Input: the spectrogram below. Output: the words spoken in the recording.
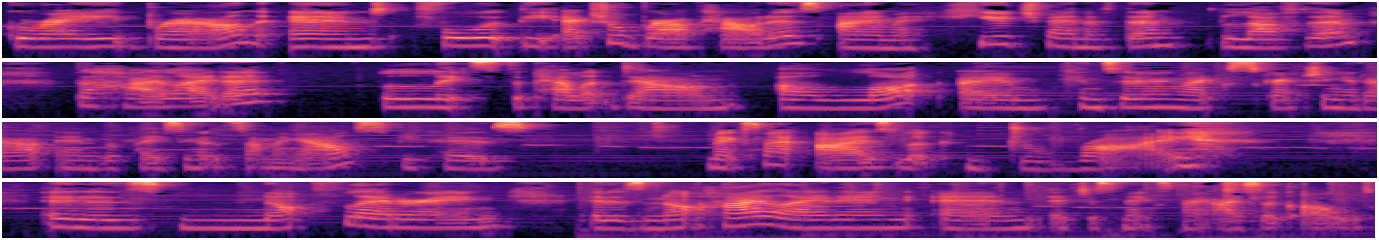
grey brown. And for the actual brow powders I am a huge fan of them. Love them. The highlighter lets the palette down a lot. I am considering like scratching it out and replacing it with something else because it makes my eyes look dry It is not flattering, it is not highlighting, and it just makes my eyes look old.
